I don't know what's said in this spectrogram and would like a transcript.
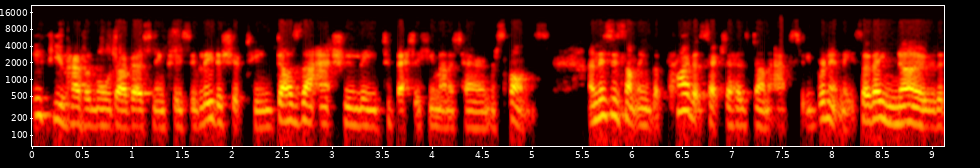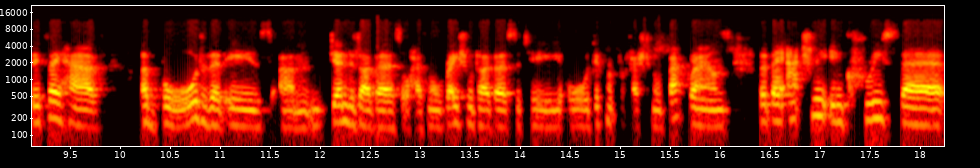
if you have a more diverse and inclusive leadership team, does that actually lead to better humanitarian response? And this is something the private sector has done absolutely brilliantly. So they know that if they have a board that is um, gender diverse or has more racial diversity or different professional backgrounds, that they actually increase their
